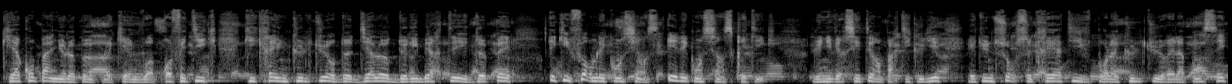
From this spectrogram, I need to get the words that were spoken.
qui accompagne le peuple, qui a une voix prophétique, qui crée une culture de dialogue, de liberté, de paix et qui forme les consciences et les consciences critiques. L'université en particulier est une source créative pour la culture et la pensée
